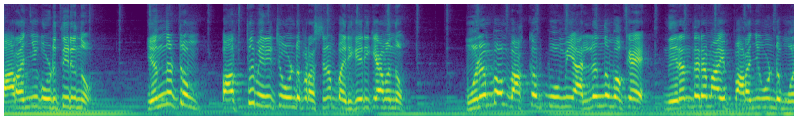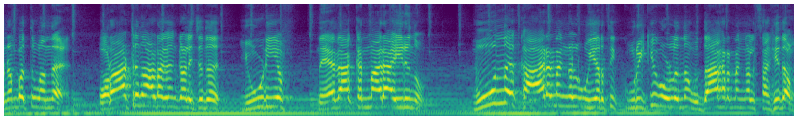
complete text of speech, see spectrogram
പറഞ്ഞു കൊടുത്തിരുന്നു. എന്നിട്ടും പത്ത് മിനിറ്റ് കൊണ്ട് പ്രശ്നം പരിഹരിക്കാമെന്നും മുനമ്പം വക്കഫ് ഭൂമി അല്ലെന്നുമൊക്കെ നിരന്തരമായി പറഞ്ഞുകൊണ്ട് മുനമ്പത്ത് വന്ന് പൊറാട്ട് നാടകം കളിച്ചത് യു ഡി എഫ് നേതാക്കന്മാരായിരുന്നു. മൂന്ന് കാരണങ്ങൾ ഉയർത്തി കുറിക്കുകൊള്ളുന്ന ഉദാഹരണങ്ങൾ സഹിതം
